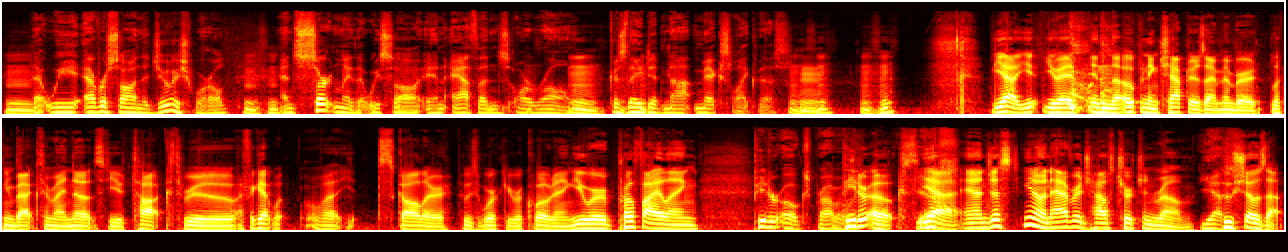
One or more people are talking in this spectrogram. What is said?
Hmm. that we ever saw in the Jewish world, Mm-hmm. and certainly that we saw in Athens or Hmm. Rome, because they did not mix like this. Yeah, you, you had in the opening chapters. I remember looking back through my notes. You talk through. I forget what what scholar whose work you were quoting. You were profiling Peter Oakes, probably. Peter Oakes. Yes. Yeah, and just you know an average house church in Rome. Yes. Who shows up?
